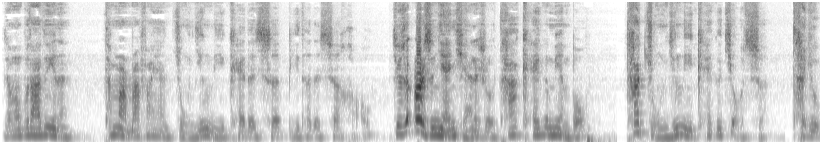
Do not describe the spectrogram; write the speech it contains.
怎么不大对呢？他慢慢发现总经理开的车比他的车好。就是二十年前的时候，他开个面包，他总经理开个轿车，他就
